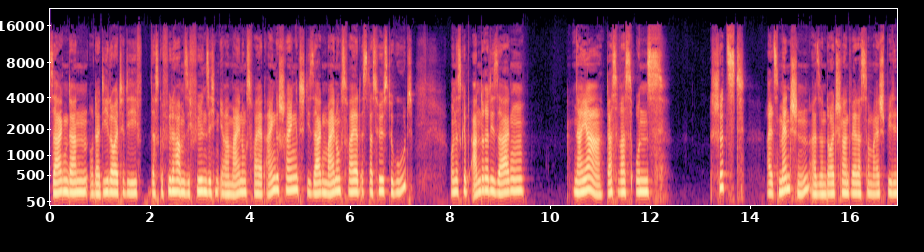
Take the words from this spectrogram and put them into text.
sagen dann, oder die Leute, die das Gefühl haben, sie fühlen sich in ihrer Meinungsfreiheit eingeschränkt, die sagen, Meinungsfreiheit ist das höchste Gut. Und es gibt andere, die sagen, na ja, das, was uns schützt, als Menschen, also in Deutschland wäre das zum Beispiel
